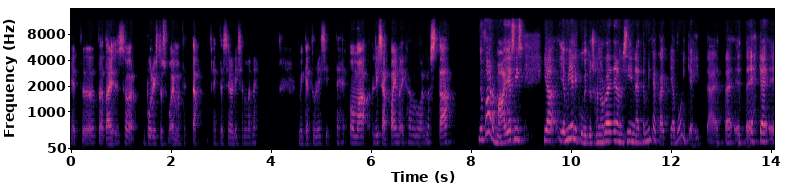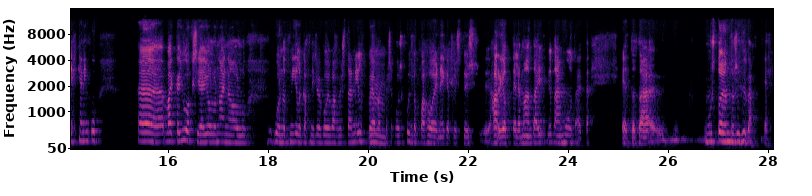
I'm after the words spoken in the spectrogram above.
että, tota, tai sor, puristusvoimat, että, että se oli sellainen, mikä tuli sitten oma lisäpaino ihan luonnostaan. No varmaan, ja, siis, ja, ja mielikuvitushan on rajana siinä, että mitä kaikkia voi kehittää, että, että ehkä, ehkä niin kuin, vaikka juoksija, jolla on aina ollut huonot nilkat, niin se voi vahvistaa nilkkoja, mm. vaikka se voisi kuinka pahoin eikä pystyisi harjoittelemaan tai jotain muuta. Että, et tota, musta toi on tosi hyvä, että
